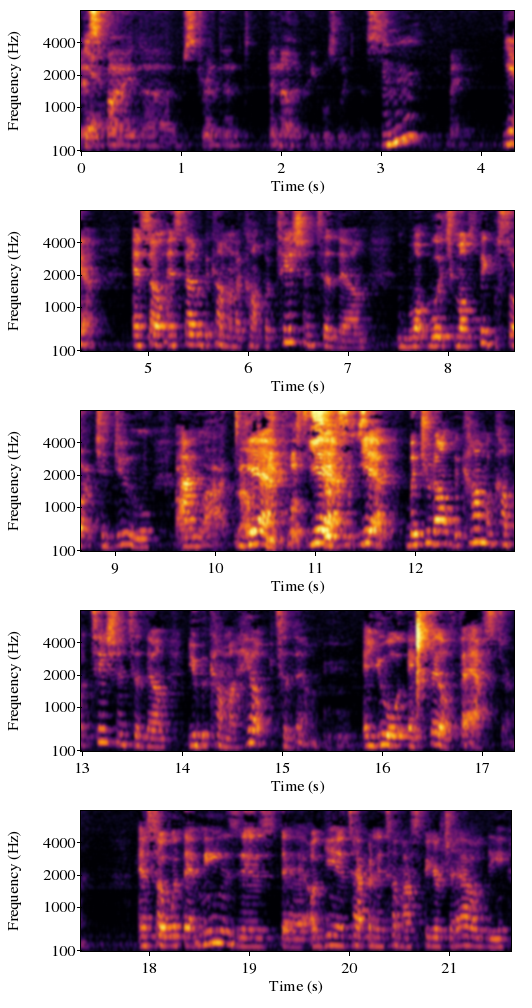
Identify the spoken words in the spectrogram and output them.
It's yeah. find um, strength in, in, other people's weakness. Mm-hmm. Man. Yeah. And so instead of becoming a competition to them, which most people start to do. A I, lot of yeah, people. Yeah, yeah. But you don't become a competition to them. You become a help to them, mm-hmm. and you will excel faster. And so what that means is that again, tapping into my spirituality,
